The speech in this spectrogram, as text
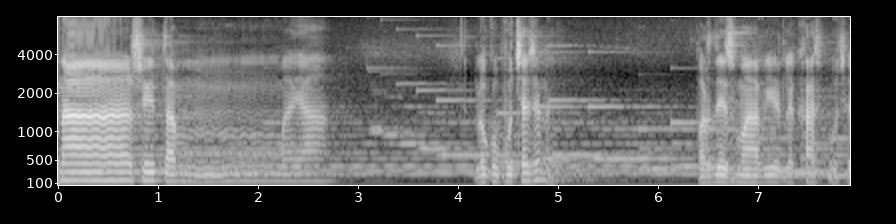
નાશિતમ મયા. લોકો પૂછે છે ને? પરદેશમાં આવીએ એટલે ખાસ પૂછે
